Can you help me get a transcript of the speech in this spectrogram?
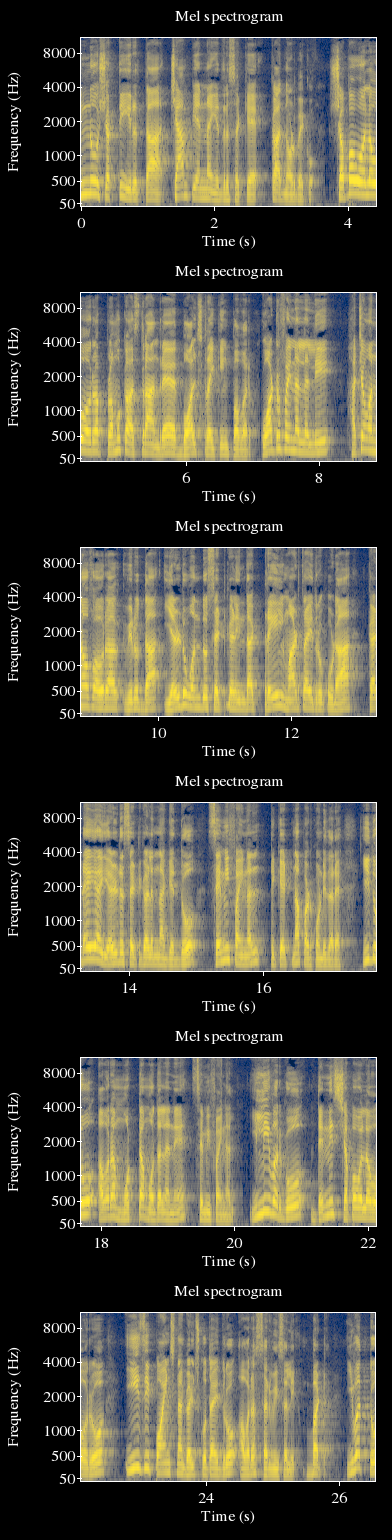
ಇನ್ನೂ ಶಕ್ತಿ ಇರುತ್ತಾ ಚಾಂಪಿಯನ್ನ ಎದುರಿಸಕ್ಕೆ ಕಾದ್ ನೋಡಬೇಕು. ಶಪೋವಲವ್ ಅವರ ಪ್ರಮುಖ ಅಸ್ತ್ರ ಅಂದರೆ ಬಾಲ್ ಸ್ಟ್ರೈಕಿಂಗ್ ಪವರ್ ಕ್ವಾರ್ಟರ್ ಫೈನಲ್ನಲ್ಲಿ ಹಚವನೋಫ್ ಅವರ ವಿರುದ್ಧ ಎರಡು ಒಂದು ಸೆಟ್ಗಳಿಂದ ಟ್ರೈಲ್ ಮಾಡ್ತಾ ಇದ್ರು ಕೂಡ ಕಡೆಯ ಎರಡು ಸೆಟ್ಗಳನ್ನು ಗೆದ್ದು ಸೆಮಿಫೈನಲ್ ಟಿಕೆಟ್ನ ಪಡ್ಕೊಂಡಿದ್ದಾರೆ. ಇದು ಅವರ ಮೊಟ್ಟ ಮೊದಲನೇ ಸೆಮಿಫೈನಲ್. ಇಲ್ಲಿವರೆಗೂ ಡೆನ್ನಿಸ್ ಶಪವಲವ್ ಅವರು ಈಸಿ ಪಾಯಿಂಟ್ಸ್ನ ಗಳಿಸ್ಕೊತಾ ಇದ್ರು ಅವರ ಸರ್ವೀಸಲ್ಲಿ. ಬಟ್ ಇವತ್ತು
